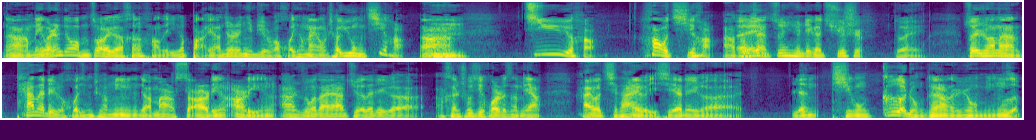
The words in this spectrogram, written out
啊。美国人给我们做了一个很好的一个榜样，就是你比如说火星漫游车勇气号啊，机遇号、好奇号啊，都在遵循这个趋势。对。所以说呢，它的这个火星车命名叫 Mars 二零二零啊。如果大家觉得这个很熟悉或者怎么样，还有其他有一些这个人提供各种各样的这种名字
